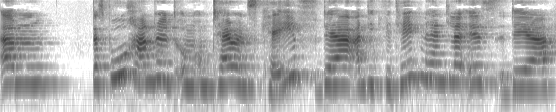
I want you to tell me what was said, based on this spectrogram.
Ähm, das Buch handelt um, um Terence Cave, der Antiquitätenhändler ist, der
